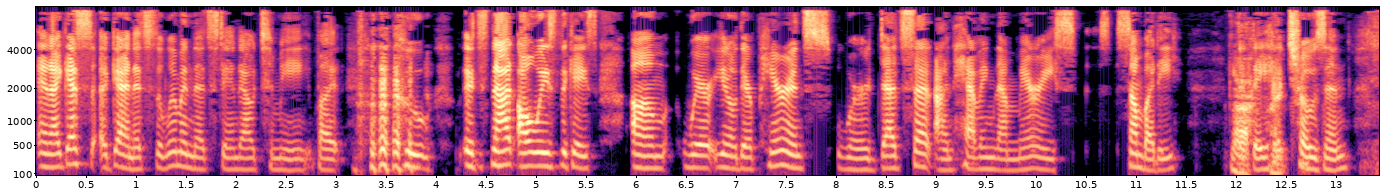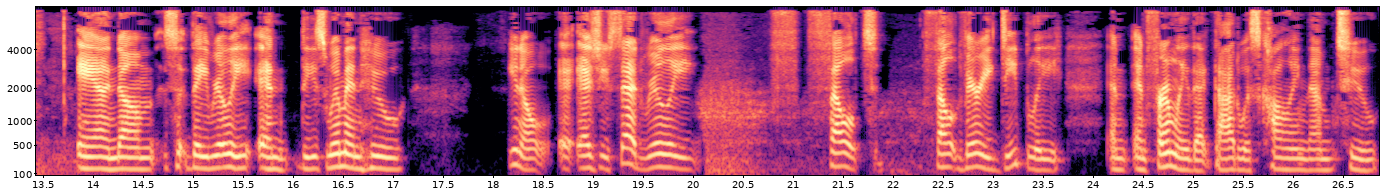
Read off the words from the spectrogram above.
and I guess again, it's the women that stand out to me, but who it's not always the case. Um, where you know their parents were dead set on having them marry somebody, that ah, they had right. chosen. And um, so they really, and these women who, you know, as you said, really f- felt felt very deeply and, and firmly that God was calling them to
